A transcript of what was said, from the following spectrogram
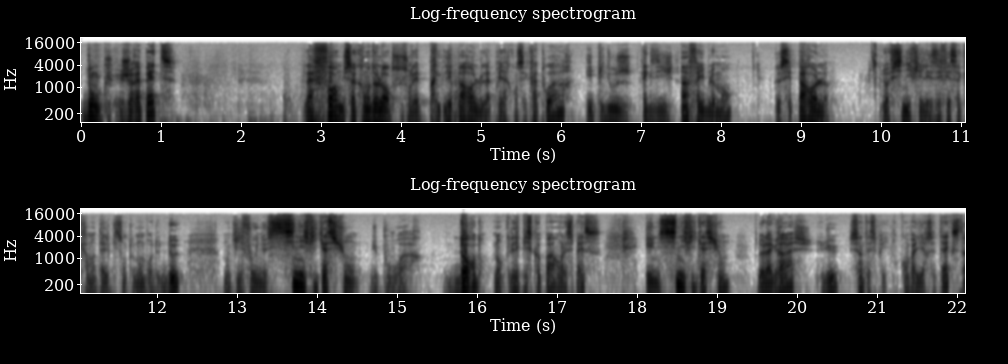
Donc, je répète, la forme du sacrement de l'ordre, ce sont les, les, paroles de la prière consécratoire, et Pie exige infailliblement que ces paroles doivent signifier les effets sacramentels qui sont au nombre de deux. Donc il faut une signification du pouvoir d'ordre, donc l'épiscopat en l'espèce, et une signification de la grâce du Saint-Esprit. Donc on va lire ce texte.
